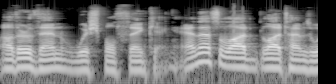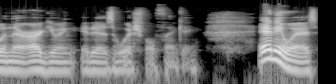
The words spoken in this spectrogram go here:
other than wishful thinking. And that's a lot, a lot of times when they're arguing, it is wishful thinking. Anyways,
